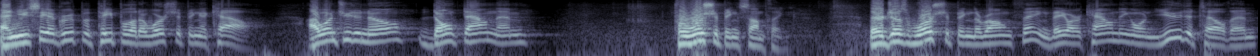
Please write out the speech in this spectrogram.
and you see a group of people that are worshiping a cow, I want you to know don't down them for worshiping something. They're just worshiping the wrong thing. They are counting on you to tell them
